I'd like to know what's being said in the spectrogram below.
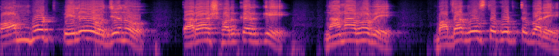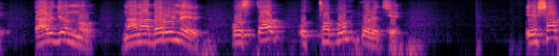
কম ভোট পেলেও যেন তারা সরকারকে নানাভাবে বাধাগ্রস্ত করতে পারে, তার জন্য নানা ধরনের প্রস্তাব উত্থাপন করেছে। এসব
